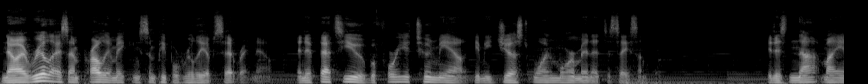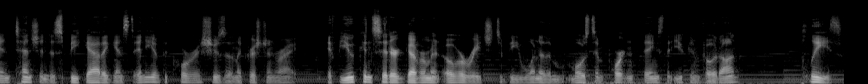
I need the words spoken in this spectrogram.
Now, I realize I'm probably making some people really upset right now, and if that's you, before you tune me out, give me just one more minute to say something. It is not my intention to speak out against any of the core issues on the Christian right. If you consider government overreach to be one of the most important things that you can vote on, please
